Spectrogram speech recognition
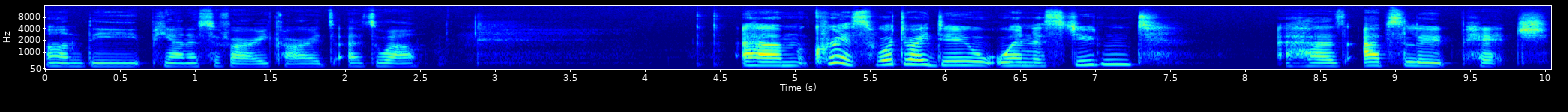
on the Piano Safari cards as well. Um, Chris, what do I do when a student has absolute pitch?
